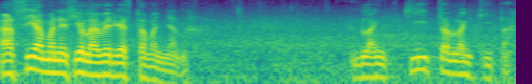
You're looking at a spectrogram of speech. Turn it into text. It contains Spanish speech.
Así amaneció la verga esta mañana. Blanquita, blanquita.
